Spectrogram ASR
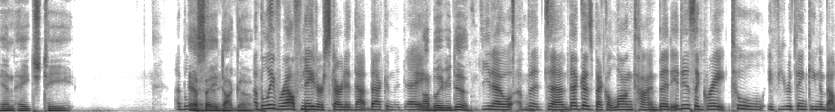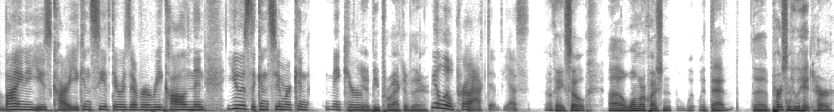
NHT I believe, sa.gov. I believe Ralph Nader started that back in the day. I believe he did. you know, but uh, that goes back a long time. But it is a great tool if you're thinking about buying a used car. You can see if there was ever a recall, and then you, as the consumer, can make your Yeah, be proactive there. be a little proactive. Yes. Okay, so uh, one more question with, with that: the person who hit her.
